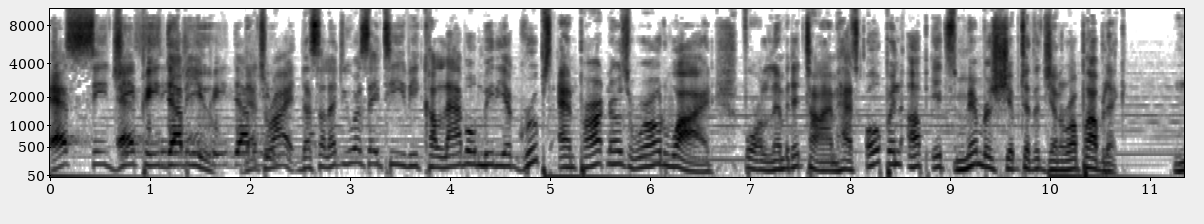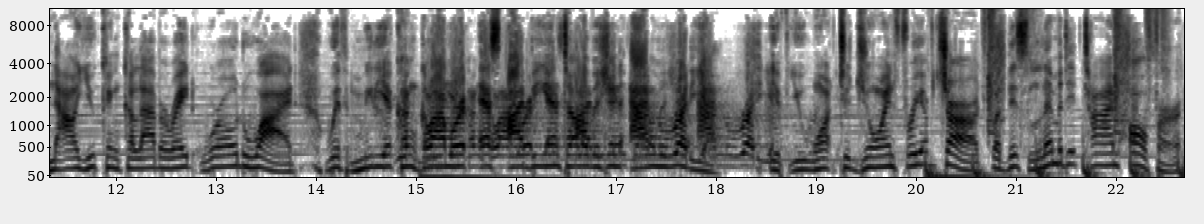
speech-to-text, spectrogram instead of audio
SCGPW. That's right. The Salette USA TV Collabo Media Groups and partners worldwide for a limited time has opened up its membership to the general public. Now you can collaborate worldwide with media conglomerate SIBN Television and Radio. If you want to join free of charge for this limited time offer,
